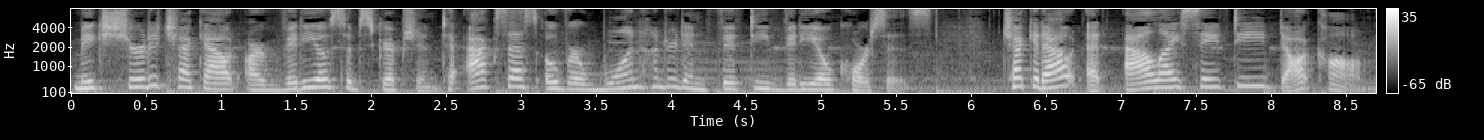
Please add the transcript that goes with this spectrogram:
make sure to check out our video subscription to access over 150 video courses. Check it out at allysafety.com.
